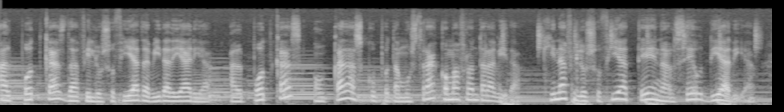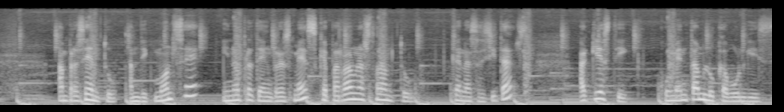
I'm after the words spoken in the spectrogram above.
Al podcast de Filosofia de Vida Diària, el podcast on cadascú pot demostrar com afronta la vida, quina filosofia té en el seu dia a dia. Em presento, em dic Montse i no pretenc res més que parlar una estona amb tu. Què necessites? Aquí estic, comenta amb el que vulguis.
